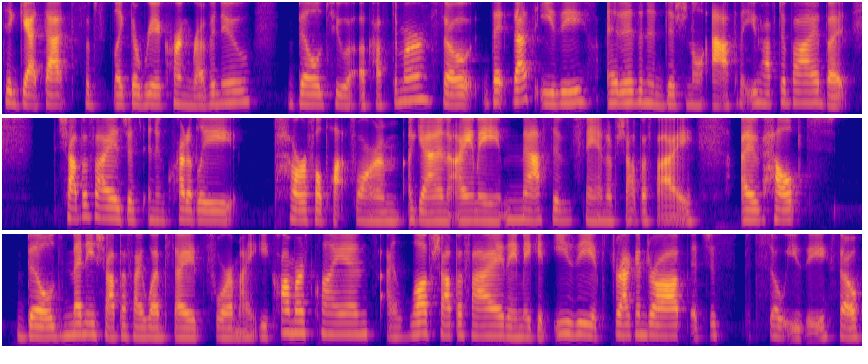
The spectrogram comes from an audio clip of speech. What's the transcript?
to get that subs- like the reoccurring revenue build to a customer. So th- that's easy. It is an additional app that you have to buy, but Shopify is just an incredibly powerful platform. Again, I am a massive fan of Shopify. I've helped build many Shopify websites for my e-commerce clients. I love Shopify. They make it easy. It's drag and drop. It's just it's so easy. So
